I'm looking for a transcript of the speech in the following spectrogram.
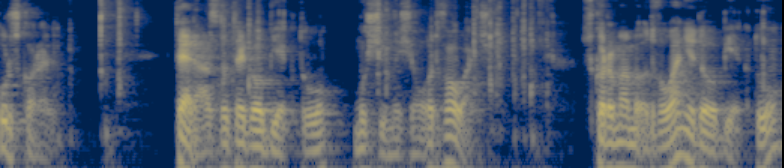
kurs Corel. Teraz do tego obiektu musimy się odwołać. Skoro mamy odwołanie do obiektu,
